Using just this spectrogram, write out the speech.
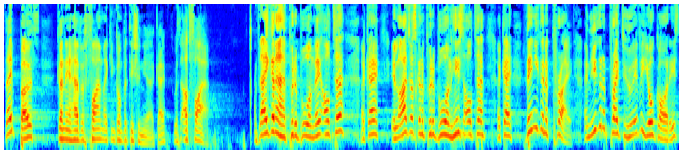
They both going to have a fire making competition here, okay, without fire. They're going to put a bull on their altar. Okay. Elijah's going to put a bull on his altar. Okay. Then you're going to pray. And you're going to pray to whoever your God is.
